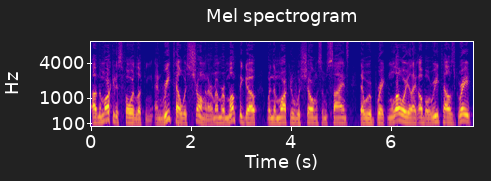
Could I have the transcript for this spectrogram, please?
uh, the market is forward looking, and retail was strong. And I remember a month ago when the market was showing some signs that we were breaking lower. You're like, oh, but retail is great.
